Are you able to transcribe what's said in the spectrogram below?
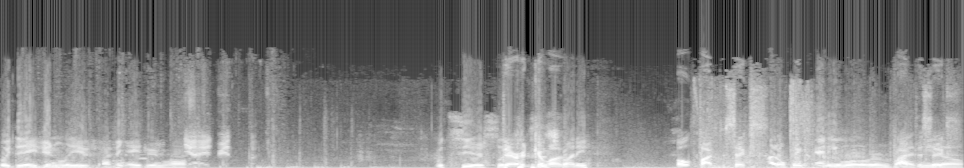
Wait, did Adrian leave? I think Adrian left. yeah, Adrian. But seriously, Darren, this come is on. funny. Oh, five to six. I don't think any will revive Five to me six. though.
